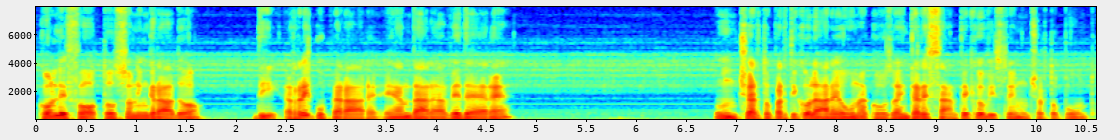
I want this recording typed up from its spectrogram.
Con le foto sono in grado di recuperare e andare a vedere un certo particolare o una cosa interessante che ho visto in un certo punto.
